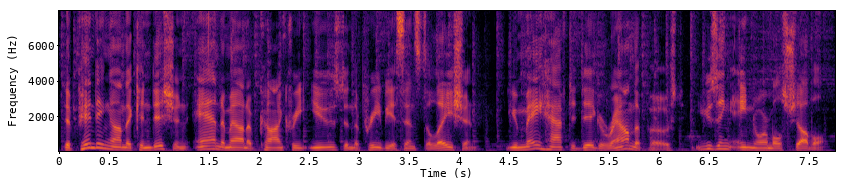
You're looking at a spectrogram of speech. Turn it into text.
Depending on the condition and amount of concrete used in the previous installation, you may have to dig around the post using a normal shovel.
